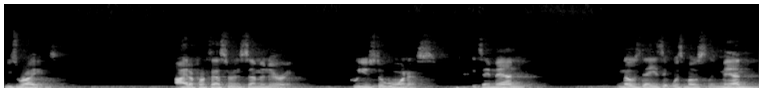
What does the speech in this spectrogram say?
He's right. I had a professor in seminary who used to warn us. He'd say, Men, in those days it was mostly men,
